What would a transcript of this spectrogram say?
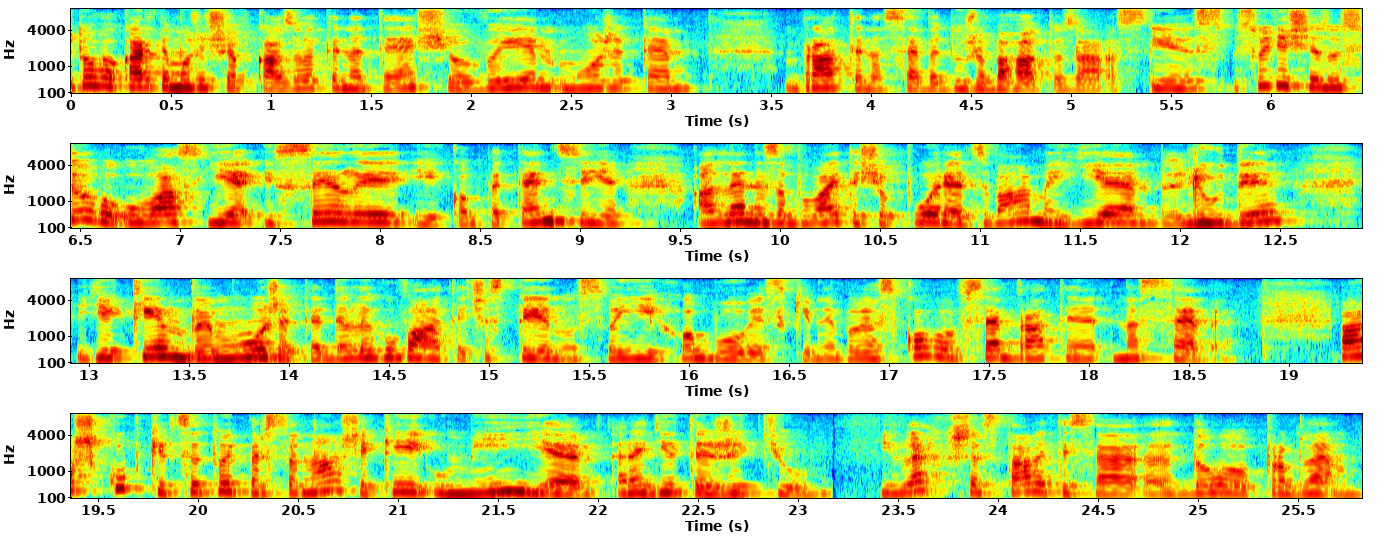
того, карти можуть ще вказувати на те, що ви можете брати на себе дуже багато зараз. І судячи з усього, у вас є і сили, і компетенції, але не забувайте, що поряд з вами є люди, яким ви можете делегувати частину своїх обов'язків, не обов'язково все брати на себе. Паш Кубків це той персонаж, який уміє радіти життю і легше ставитися е, до проблем.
